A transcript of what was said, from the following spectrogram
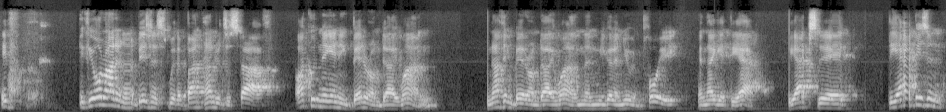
If if you're running a business with a bunch, hundreds of staff, I couldn't think anything better on day one. Nothing better on day one than you got a new employee and they get the app. The app's there. The app isn't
